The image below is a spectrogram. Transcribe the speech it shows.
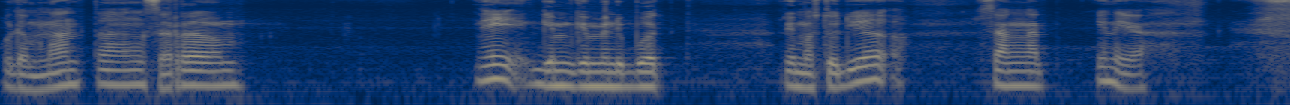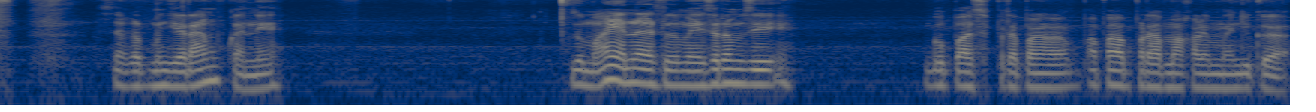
udah menantang serem. Ini game-game yang dibuat Rima Studio sangat ini ya sangat menyeramkan ya. Lumayan lah lumayan serem sih. Gue pas pertama apa pertama kali main juga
